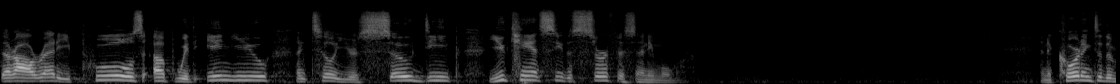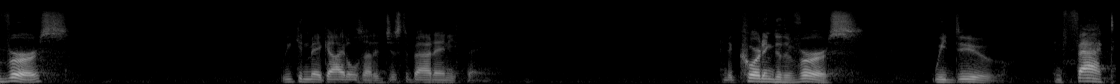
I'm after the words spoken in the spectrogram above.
that already pools up within you until you're so deep you can't see the surface anymore. And according to the verse, we can make idols out of just about anything. And according to the verse, we do. In fact,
